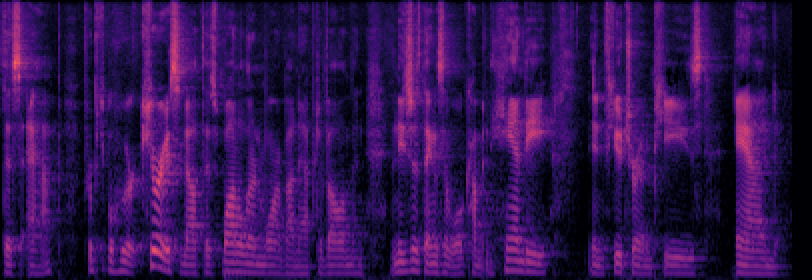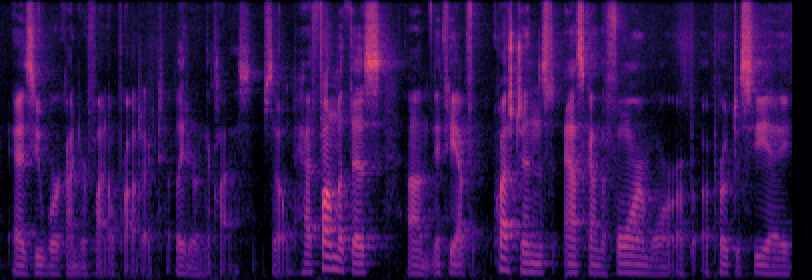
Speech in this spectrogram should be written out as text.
this app for people who are curious about this, want to learn more about app development. And these are things that will come in handy in future MPs and as you work on your final project later in the class. So have fun with this. Um, if you have questions, ask on the forum or approach a CA.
